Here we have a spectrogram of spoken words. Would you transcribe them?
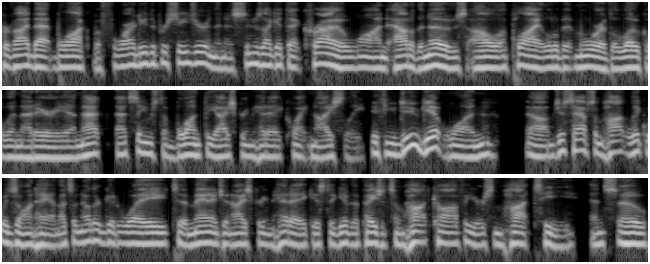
provide that block before I do the procedure. And then as soon as I get that cryo wand out of the nose, I'll apply a little bit more of the local in that area. And that that seems to blunt the ice cream headache quite nicely. If you do get one, um, just have some hot liquids on hand. That's another good way to manage an ice cream headache is to give the patient some hot coffee or some hot tea. And so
